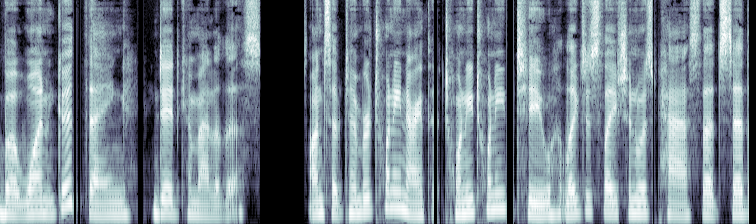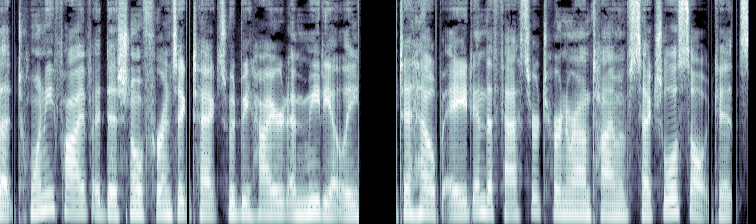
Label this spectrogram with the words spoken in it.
But one good thing did come out of this. On September 29th, 2022, legislation was passed that said that 25 additional forensic techs would be hired immediately to help aid in the faster turnaround time of sexual assault kits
